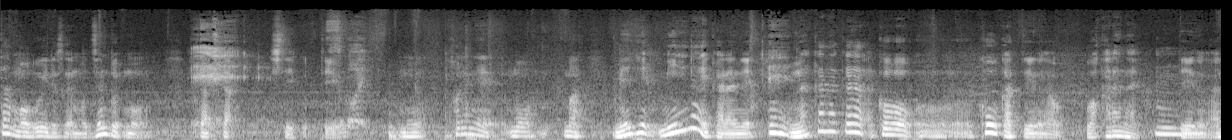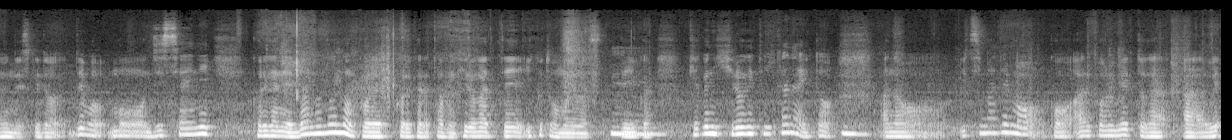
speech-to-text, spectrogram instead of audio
たもうウイルスがもう全部もう不活化していくっていう、すごい。もうこれねもうまあ目に見えないからねええ。なかなかこううん効果っていうのがわからないうんっていうのがあるんですけど、でももう実際にこれがねどんどんどんどんこれこれから多分広がっていくと思います、っていうか逆に広げていかないとうん。あのいつまでもこうアルコールウェットがあウェ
